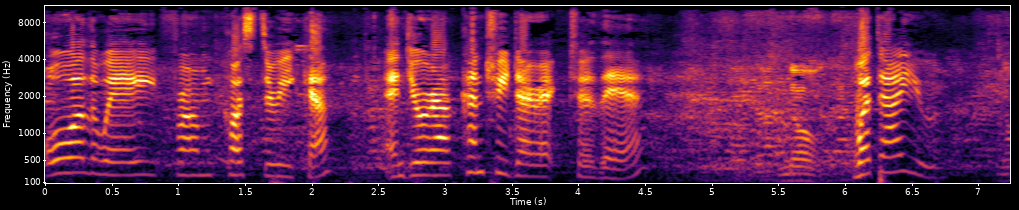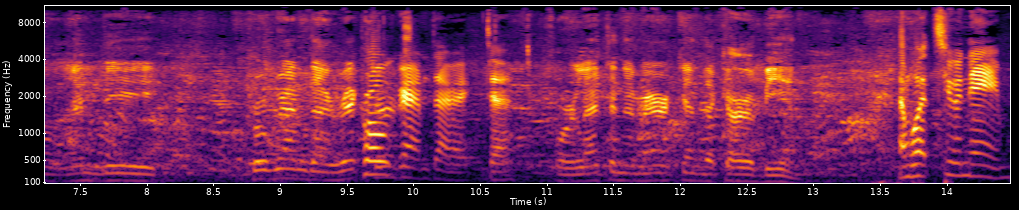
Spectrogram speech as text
all the way from Costa Rica, and you're our country director there. No, What are you? no, I'm the program director Program director. for Latin America and the Caribbean. And what's your name?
